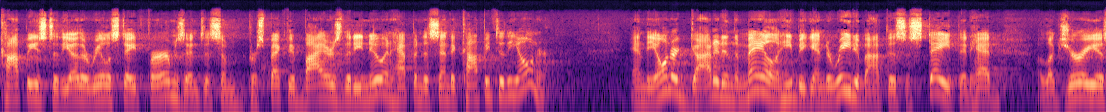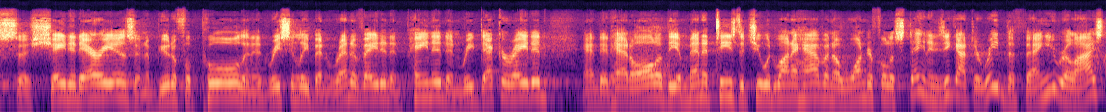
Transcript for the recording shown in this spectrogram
copies to the other real estate firms and to some prospective buyers that he knew and happened to send a copy to the owner. And the owner got it in the mail and he began to read about this estate that had luxurious uh, shaded areas and a beautiful pool and had recently been renovated and painted and redecorated and it had all of the amenities that you would want to have in a wonderful estate. And as he got to read the thing, he realized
